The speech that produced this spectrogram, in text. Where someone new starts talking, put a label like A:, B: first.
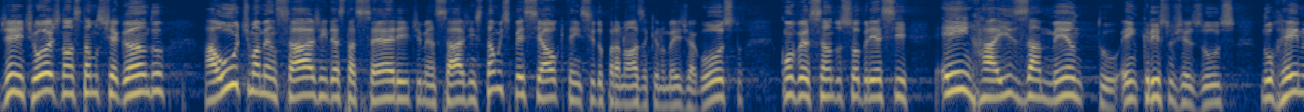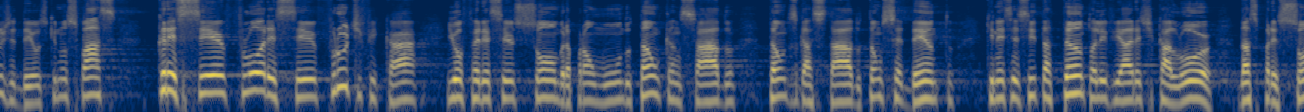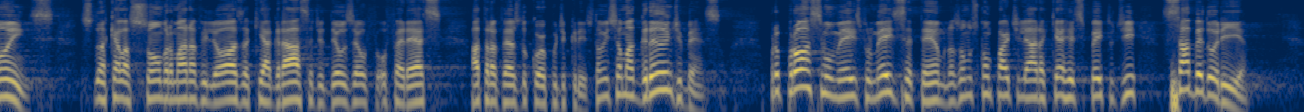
A: Gente, hoje nós estamos chegando à última mensagem desta série de mensagens tão especial que tem sido para nós aqui no mês de agosto, conversando sobre esse enraizamento em Cristo Jesus, no reino de Deus, que nos faz crescer, florescer, frutificar e oferecer sombra para um mundo tão cansado, tão desgastado, tão sedento, que necessita tanto aliviar este calor das pressões naquela sombra maravilhosa que a graça de Deus oferece através do corpo de Cristo. Então, isso é uma grande bênção. Para o próximo mês, para o mês de setembro, nós vamos compartilhar aqui a respeito de sabedoria.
